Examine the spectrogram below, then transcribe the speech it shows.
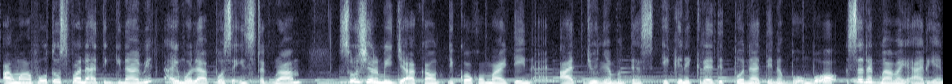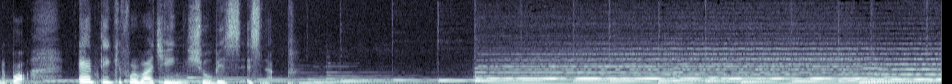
ang mga photos po na ating ginamit ay mula po sa Instagram, social media account ni Coco Martin at Julia Montes. Ikinikredit po natin ang buong buo sa nagmamayari. Ano po? And thank you for watching Showbiz Snap.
